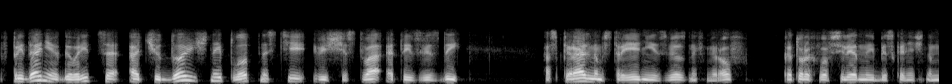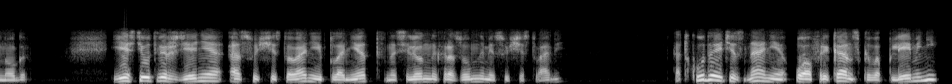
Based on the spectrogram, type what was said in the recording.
в преданиях говорится о чудовищной плотности вещества этой звезды, о спиральном строении звездных миров, которых во Вселенной бесконечно много. Есть и утверждение о существовании планет, населенных разумными существами. Откуда эти знания у африканского племени,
